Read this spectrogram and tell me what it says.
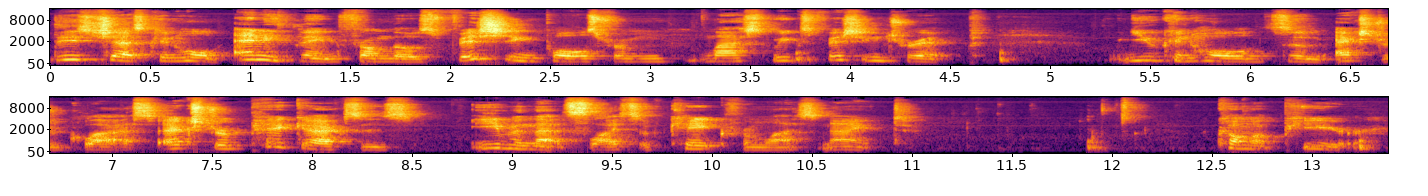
These chests can hold anything from those fishing poles from last week's fishing trip. You can hold some extra glass, extra pickaxes, even that slice of cake from last night. Come up here.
